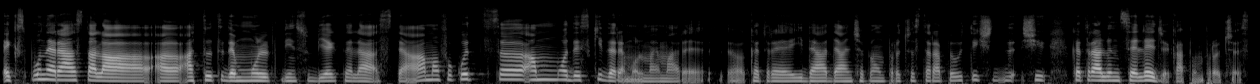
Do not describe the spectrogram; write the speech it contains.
Expunerea asta la a, atât de mult din subiectele astea m-a făcut să am o deschidere mult mai mare uh, către ideea de a începe un proces terapeutic și, și către a-l înțelege ca pe un proces.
